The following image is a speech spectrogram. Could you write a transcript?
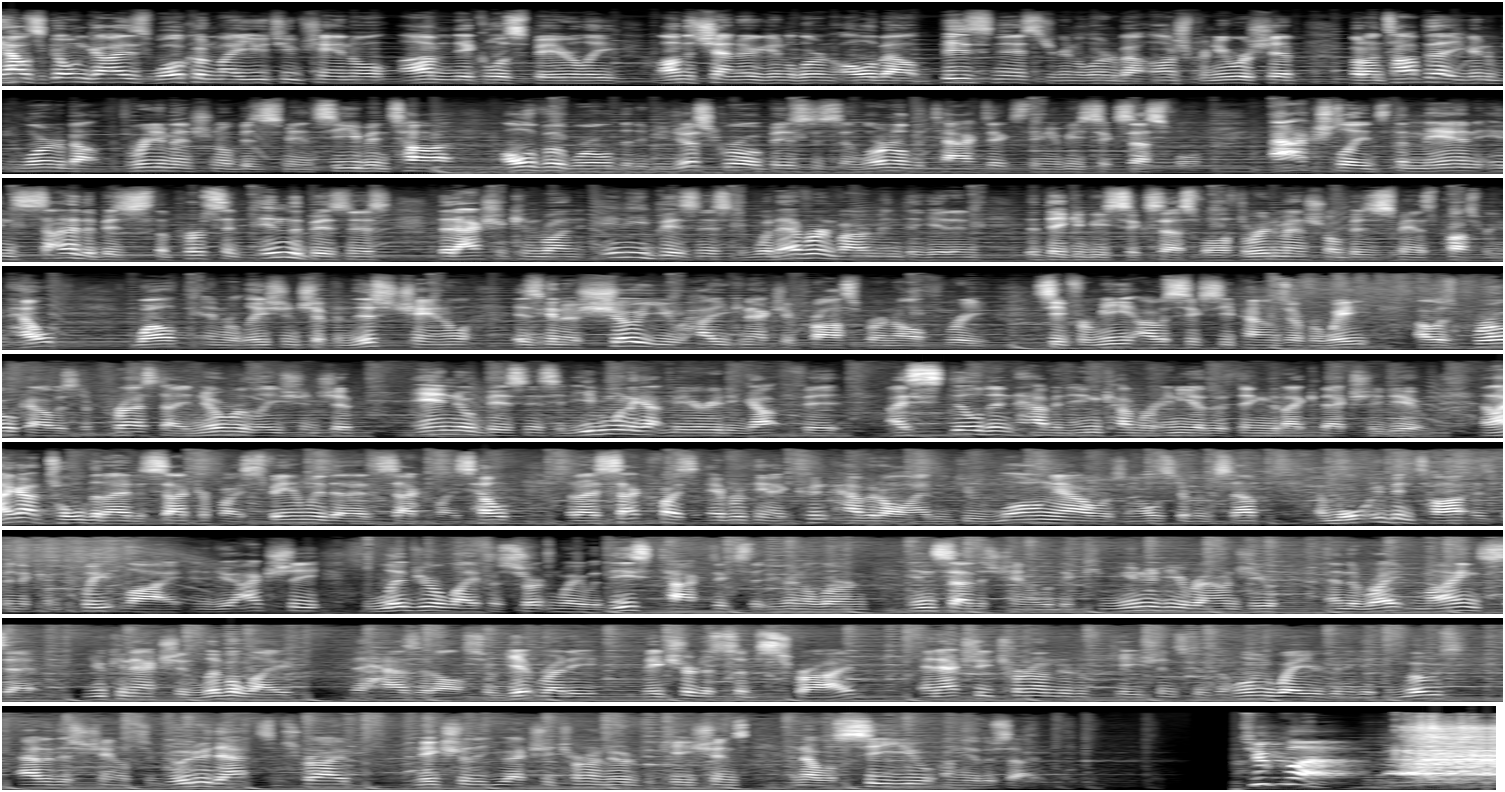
Hey, how's it going guys? Welcome to my YouTube channel. I'm Nicholas Bayerle. On the channel, you're gonna learn all about business, you're gonna learn about entrepreneurship, but on top of that, you're gonna learn about three-dimensional businessman. So you've been taught all over the world that if you just grow a business and learn all the tactics, then you'll be successful. Actually, it's the man inside of the business, the person in the business that actually can run any business, whatever environment they get in, that they can be successful. A three-dimensional businessman is prospering in health, wealth, and relationship. And this channel is gonna show you how you can actually prosper in all three. See, for me, I was 60 pounds overweight. I was broke, I was depressed, I had no relationship and no business. And even when I got married and got fit, I still didn't have an income or any other thing that I could actually do. And I got told that I had to sacrifice family, that I had to sacrifice health, that I had to sacrifice everything. I couldn't have it all. I had to do long hours and all this different stuff. And what we've been taught has been a complete lie. And you actually live your life a certain way with these tactics that you're gonna learn inside this channel, with the community around you and the right mindset, you can actually live a life that has it all. So get ready, make sure to subscribe and actually turn on notifications because the only way you're gonna get the most out of this channel. So go do that, subscribe, make sure that you actually turn on notifications and I will see you on the other side. Two clap.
